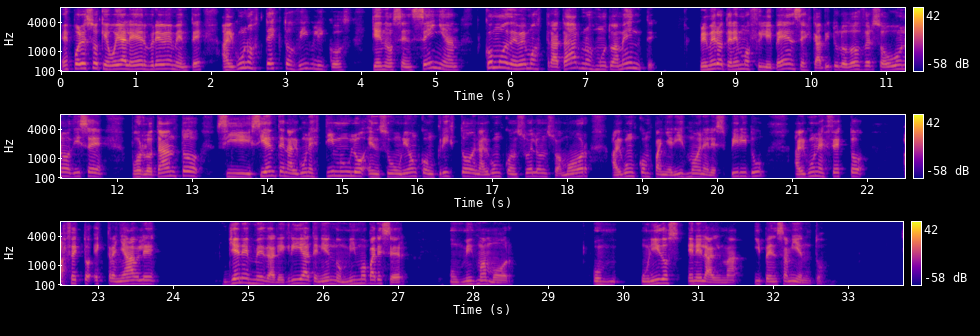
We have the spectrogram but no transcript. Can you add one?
Es por eso que voy a leer brevemente algunos textos bíblicos que nos enseñan cómo debemos tratarnos mutuamente. Primero tenemos Filipenses capítulo 2, verso 1, dice, por lo tanto, si sienten algún estímulo en su unión con Cristo, en algún consuelo en su amor, algún compañerismo en el espíritu, algún efecto, afecto extrañable, llénenme de alegría teniendo un mismo parecer, un mismo amor, unidos en el alma y pensamiento.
